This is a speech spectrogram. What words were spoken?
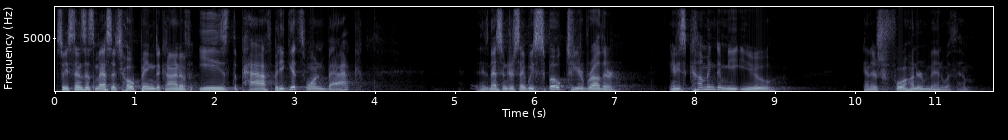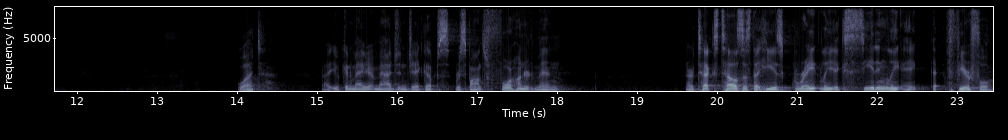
So he sends this message hoping to kind of ease the path, but he gets one back. His messenger say, "We spoke to your brother, and he's coming to meet you, and there's 400 men with him." What? Right? You can imagine Jacob's response 400 men. And our text tells us that he is greatly, exceedingly eh, fearful,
